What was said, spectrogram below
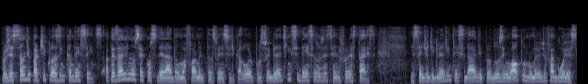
Projeção de partículas incandescentes. Apesar de não ser considerada uma forma de transferência de calor, possui grande incidência nos incêndios florestais. Incêndios de grande intensidade produzem um alto número de fagulhas,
